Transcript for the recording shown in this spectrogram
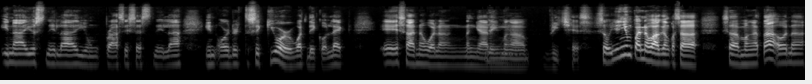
inayos nila yung processes nila in order to secure what they collect, eh sana walang nangyaring mga breaches. So, yun yung panawagan ko sa sa mga tao na,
